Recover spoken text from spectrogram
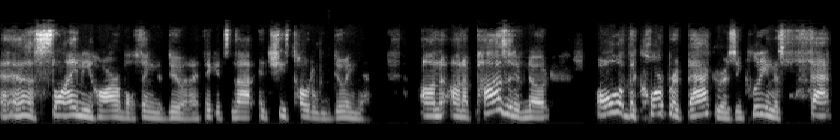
a slimy, horrible thing to do, and I think it's not. And she's totally doing that. On on a positive note, all of the corporate backers, including this fat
